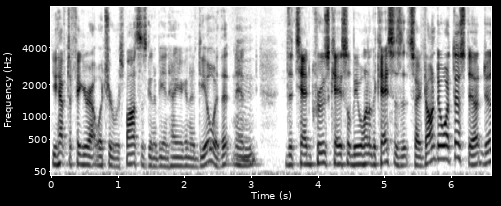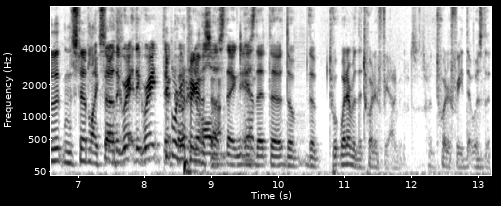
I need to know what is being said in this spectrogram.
You have to figure out what your response is going to be and how you're going to deal with it. And Mm-hmm. the Ted Cruz case will be one of the cases that say, "Don't do what this did. Do it instead like So this." the great, the great People are gonna figure all this this out. thing is that the the the tw- whatever the Twitter feed, I don't know, it's a Twitter feed that was the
